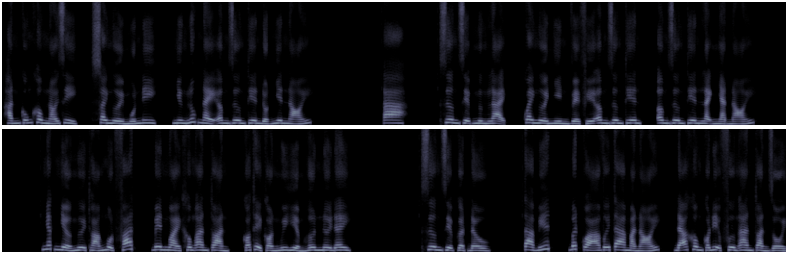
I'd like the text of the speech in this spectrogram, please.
hắn cũng không nói gì, xoay người muốn đi, nhưng lúc này âm Dương Tiên đột nhiên nói. a à, Dương Diệp ngừng lại, quay người nhìn về phía âm Dương Tiên, âm Dương Tiên lạnh nhạt nói. Nhắc nhở ngươi thoáng một phát, bên ngoài không an toàn, có thể còn nguy hiểm hơn nơi đây. Dương Diệp gật đầu. Ta biết, bất quá với ta mà nói, đã không có địa phương an toàn rồi,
